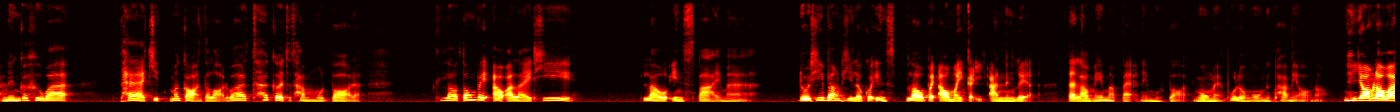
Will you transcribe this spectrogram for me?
บหนึ่งก็คือว่าแพรคิดมาก่อนตลอดว่าถ้าเกิดจะทำมูดบอร์ดอะเราต้องไปเอาอะไรที่เราอินสปายมา โดยที่บางทีเราก็อินเราไปเอามากับอีกอันหนึ่งเลยอะแต่เราไม่มาแปะในมูดบอร์ดงงไหมพูดแล้วงงนึกภาพไม่ออกเนาะยอมเราว่า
